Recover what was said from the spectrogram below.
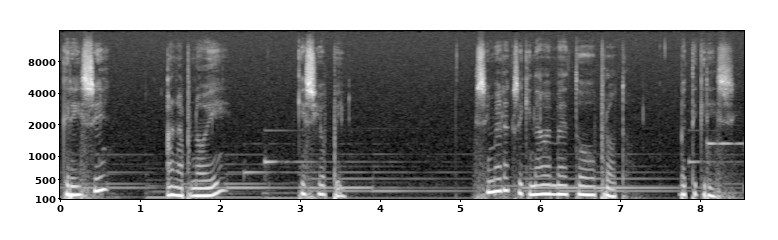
Κρίση, αναπνοή και σιωπή. Σήμερα ξεκινάμε με το πρώτο, με την κρίση.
